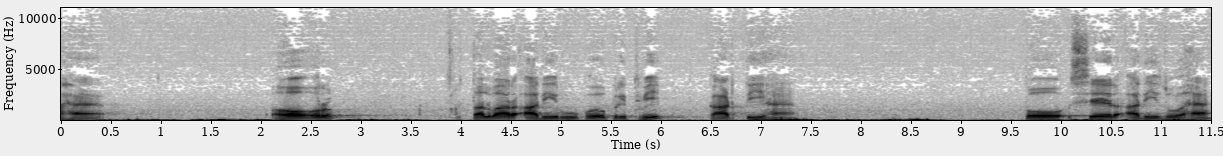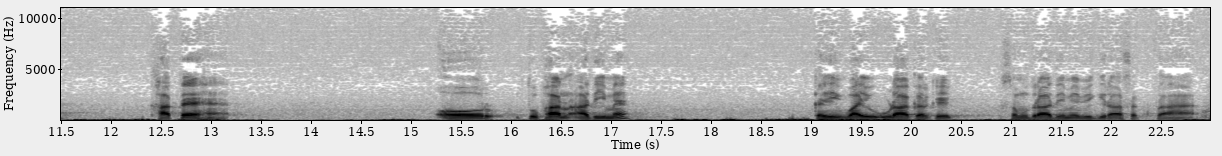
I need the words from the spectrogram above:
है और तलवार आदि रूप पृथ्वी काटती है। तो शेर आदि जो है, खाते हैं और तूफ़ान आदि में कहीं वायु उड़ा करके समुद्र आदि में भी गिरा सकता है।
